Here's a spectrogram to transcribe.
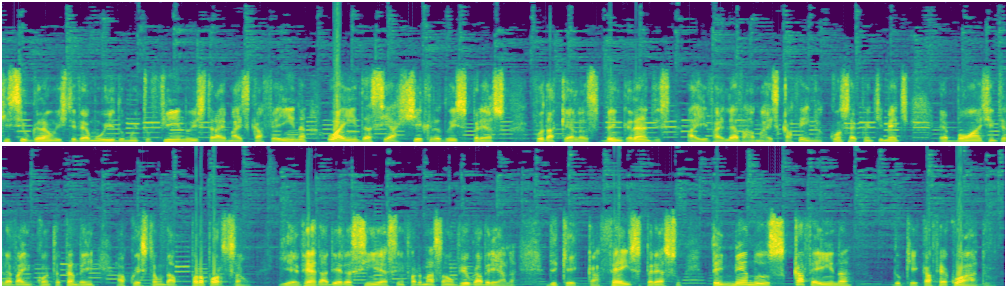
que, se o grão estiver moído muito fino, extrai mais cafeína, ou ainda se a xícara do expresso for daquelas bem grandes, aí vai levar mais cafeína. Consequentemente, é bom a gente levar em conta também a questão da proporção. E é verdadeira sim essa informação, viu, Gabriela, de que café expresso tem menos cafeína do que café coado.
